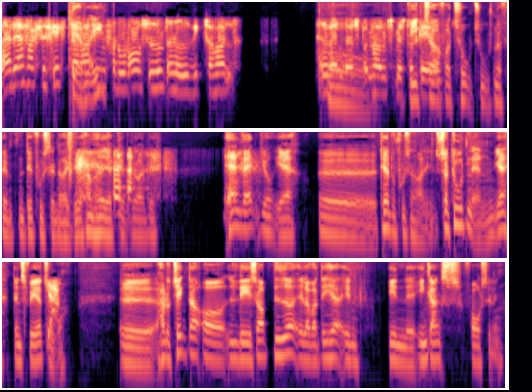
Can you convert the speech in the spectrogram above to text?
Nej, det er faktisk ikke. Det er Der var ikke? en for nogle år siden, der hed Victor Holt. Han vandt Åh, også Bornholms mesterskab. Victor fra 2015, det er fuldstændig rigtigt. Ham havde jeg glemt et øjeblik. Ja. Han vandt jo, ja. Øh, det har du fuldstændig ret i. Så du den anden, ja, den svære to. Ja. Øh, har du tænkt dig at læse op videre, eller var det her en, en uh, indgangsforestilling?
